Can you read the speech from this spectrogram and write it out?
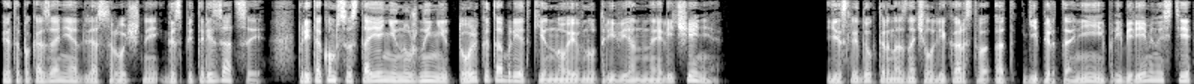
Это показания для срочной госпитализации. При таком состоянии нужны не только таблетки, но и внутривенное лечение. Если доктор назначил лекарство от гипертонии при беременности,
